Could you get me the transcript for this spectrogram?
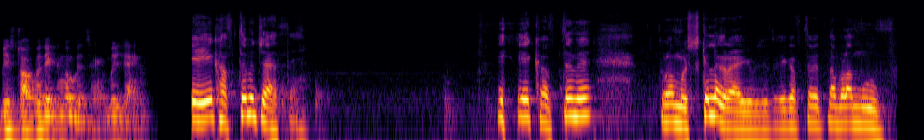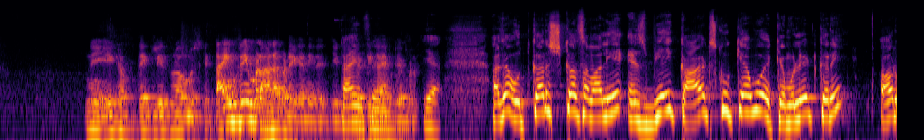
भी स्टॉक में देखने को मिल जाएँगे मिल जाएँगे। एक हफ़्ते में चाहते हैं। एक हफ़्ते में थोड़ा मुश्किल लग रहा है कि मुझे तो। एक हफ़्ते में इतना बड़ा मूव नहीं एक हफ़्ते के लिए थोड़ा मुश्किल। टाइम फ्रेम बढ़ाना पड़ेगा नीरज जी टाइम फ्रेम या अच्छा उत्कर्ष का सवाल ये एसबीआई कार्ड्स को क्या वो एक्यूमुलेट करें और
